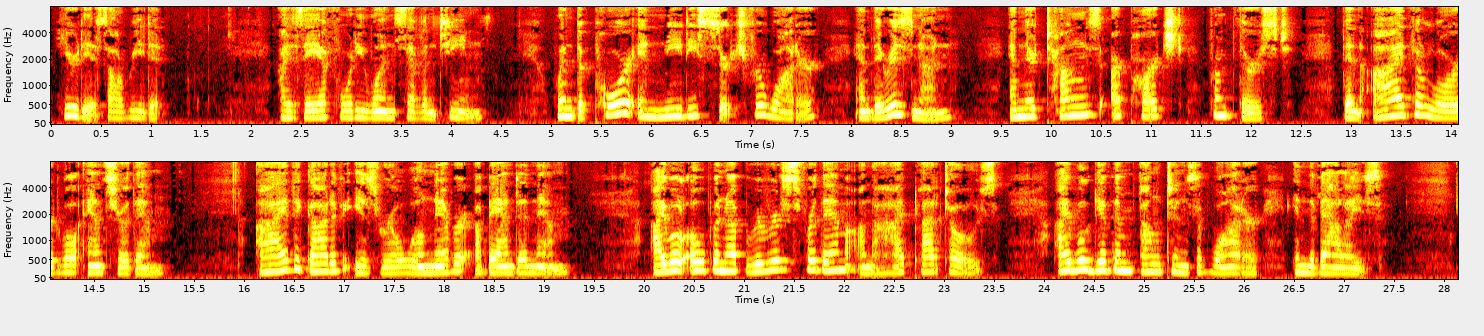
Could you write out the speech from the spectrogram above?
Here it is, I'll read it. Isaiah 41:17. When the poor and needy search for water, and there is none, and their tongues are parched from thirst, then I, the Lord, will answer them. I, the God of Israel, will never abandon them. I will open up rivers for them on the high plateaus. I will give them fountains of water in the valleys.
